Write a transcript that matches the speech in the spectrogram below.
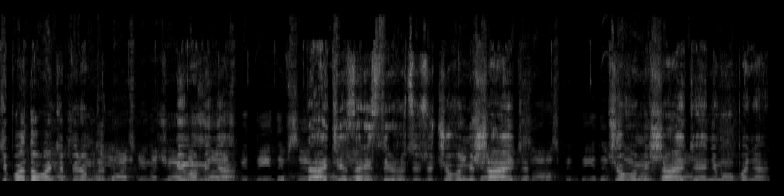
типа давайте Я ж берем вам пояснюю, начальник мимо зараз меня. підійде, все Дайте я вам пояснює. зарегистрируюсь и все. Что вы Начальник мешаете? Зараз підійде, Что все вы вам мешаете? Я пояснює. не могу понять.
